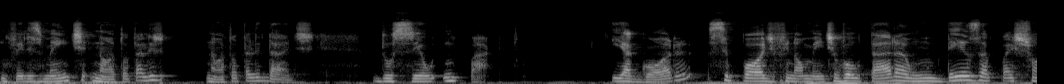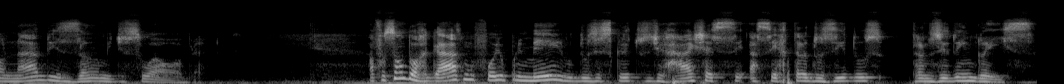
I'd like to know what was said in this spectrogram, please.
infelizmente, não a, totali não a totalidade, do seu impacto. E agora se pode finalmente voltar a um desapaixonado exame de sua obra a função do orgasmo foi o primeiro dos escritos de Reich a ser traduzidos, traduzido em inglês.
